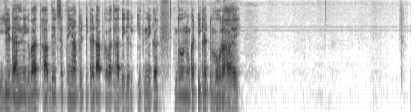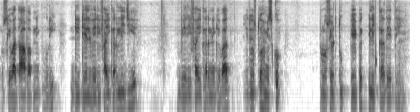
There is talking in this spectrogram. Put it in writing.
ये डालने के बाद आप देख सकते हैं यहाँ पे टिकट आपका बता देगा कि कितने का, दोनों का टिकट हो रहा है। उसके बाद आप अपनी पूरी डिटेल वेरीफाई कर लीजिए। वेरीफाई करने के बाद ये दोस्तों हम इसको प्रोसेड टू पे पे क्लिक कर देते हैं।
